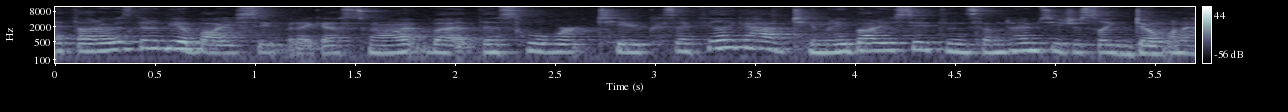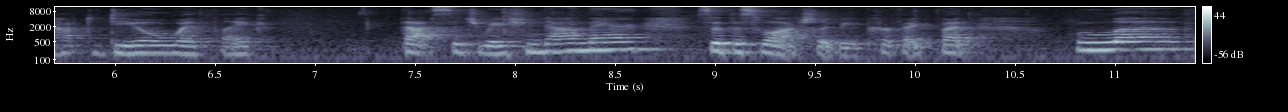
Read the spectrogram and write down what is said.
I thought it was going to be a bodysuit, but I guess not. But this will work too because I feel like I have too many bodysuits and sometimes you just like don't want to have to deal with like that situation down there. So this will actually be perfect. But love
